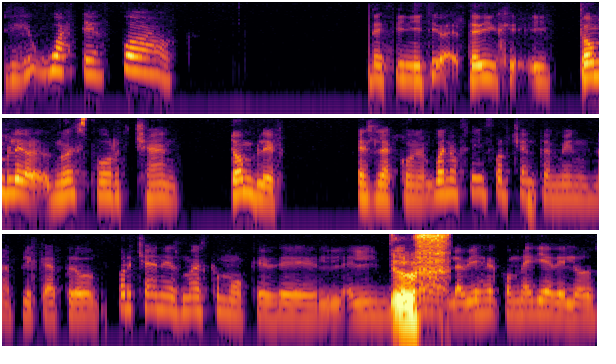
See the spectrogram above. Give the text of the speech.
Y dije, what the fuck. Definitiva, te dije, y Tumblr no es 4chan. Tumblr es la con... Bueno, sí, 4chan también aplica, pero 4chan es más como que el Uf. la vieja comedia de los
